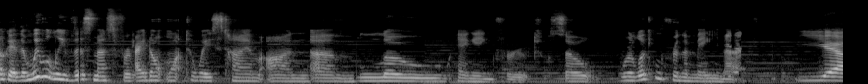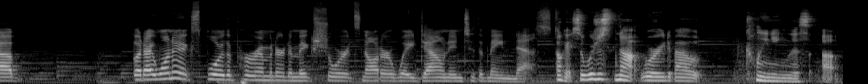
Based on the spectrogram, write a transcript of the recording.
Okay, then we will leave this mess for. I don't want to waste time on um low hanging fruit. So we're looking for the main mess. Yeah, but I want to explore the perimeter to make sure it's not our way down into the main nest. Okay, so we're just not worried about cleaning this up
